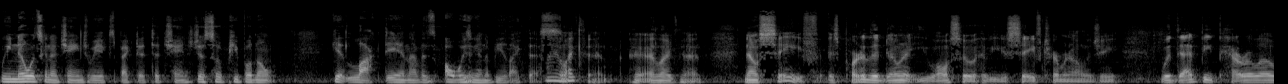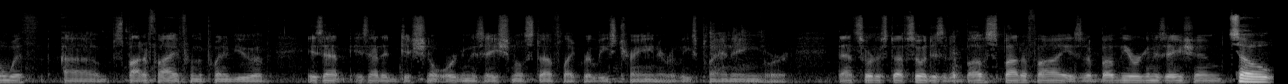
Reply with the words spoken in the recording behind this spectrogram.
We know it's going to change. We expect it to change just so people don't get locked in of it's always going to be like this. I like that. I I like that. Now, safe as part of the donut, you also have used safe terminology. Would that be parallel with uh, Spotify from the point of view of is that is that additional organizational stuff like release train or release planning or that sort of stuff? So, is it above Spotify? Is it above the organization? So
